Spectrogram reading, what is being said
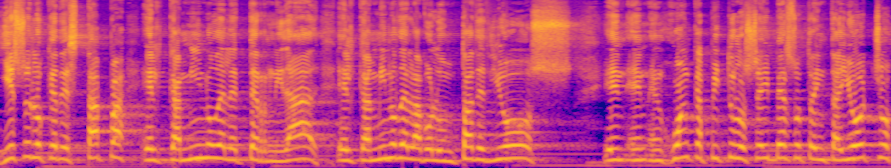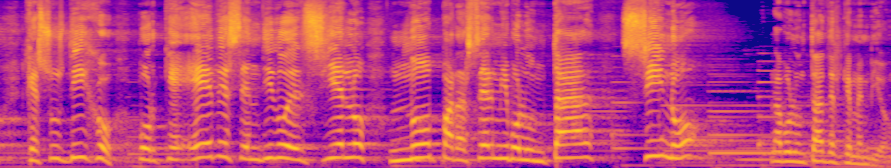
Y eso es lo que destapa el camino de la eternidad, el camino de la voluntad de Dios. En, Juan capítulo 6, verso 38, Jesús dijo, porque he descendido del cielo no para hacer mi voluntad, sino la voluntad del que me envió.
